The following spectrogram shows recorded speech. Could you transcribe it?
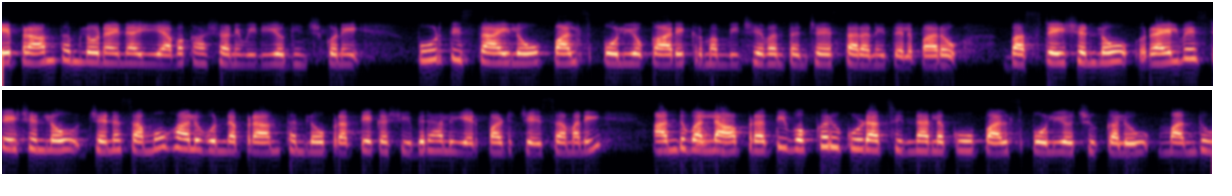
ఏ ప్రాంతంలోనైనా ఈ అవకాశాన్ని వినియోగించుకుని పూర్తి స్థాయిలో పల్స్ పోలియో కార్యక్రమం విజయవంతం చేస్తారని తెలిపారు. బస్ స్టేషన్లో రైల్వే స్టేషన్లో జన సమూహాలు ఉన్న ప్రాంతంలో ప్రత్యేక శిబిరాలు ఏర్పాటు చేశామని అందువల్ల ప్రతి ఒక్కరూ కూడా చిన్నారులకు పల్స్ పోలియో చుక్కలు మందు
